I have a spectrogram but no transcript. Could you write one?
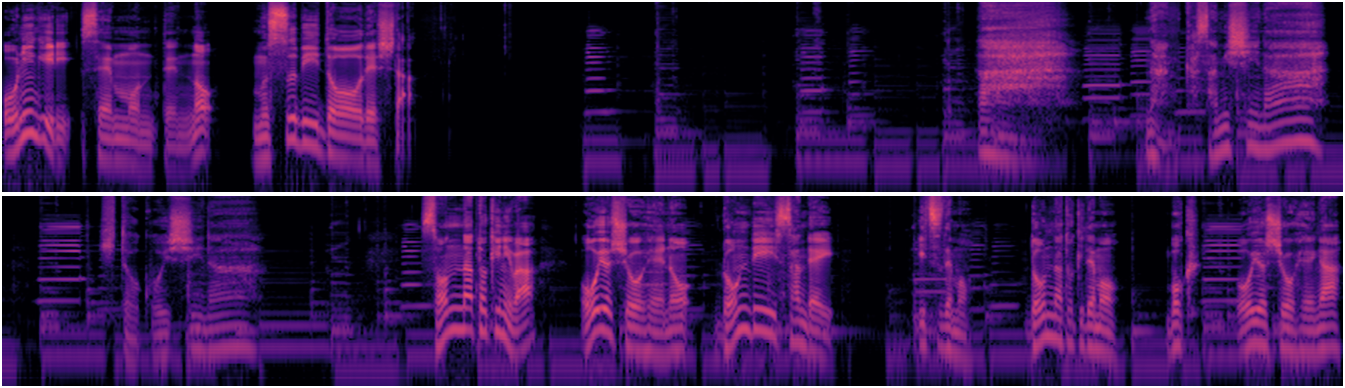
おにぎり専門店の結び堂でした。あーなんか寂しいな。人恋しいな。そんな時には大吉翔平のロンリーサンデー。いつでもどんな時でも僕大吉翔平が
